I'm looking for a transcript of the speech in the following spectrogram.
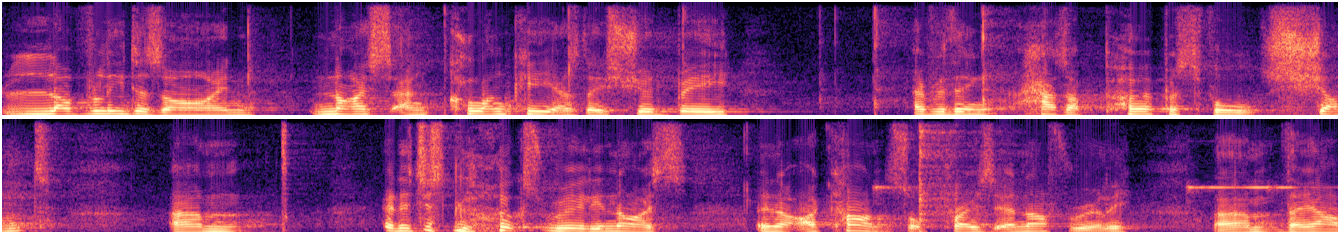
lovely design, nice and clunky as they should be. Everything has a purposeful shunt. Um, and it just looks really nice. You know, I can't sort of praise it enough, really. Um, they are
